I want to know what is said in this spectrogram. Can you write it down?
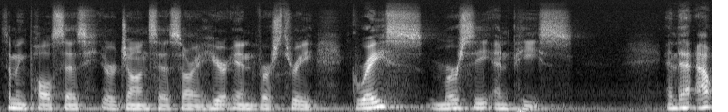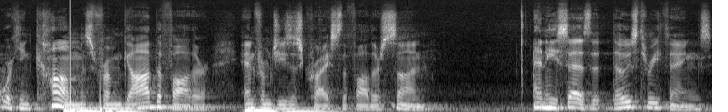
something Paul says, or John says, sorry, here in verse 3 grace, mercy, and peace. And that outworking comes from God the Father and from Jesus Christ, the Father's Son. And he says that those three things,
